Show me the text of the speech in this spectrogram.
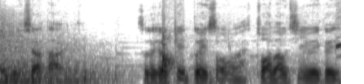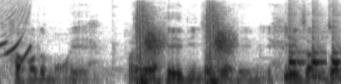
台北下大雨，这个要给对手啊抓到机会可以好好的抹黑，反正要黑你就是要黑你，业障重，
